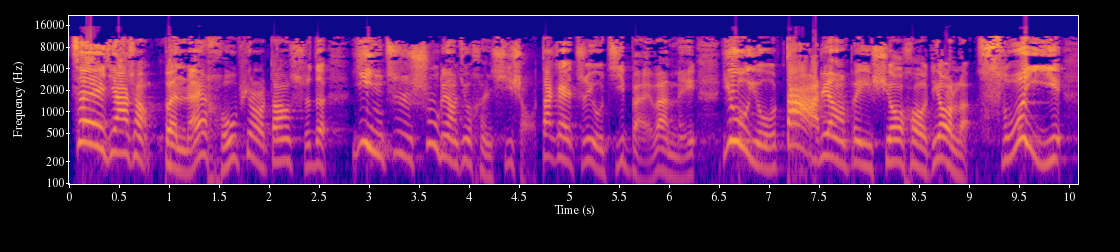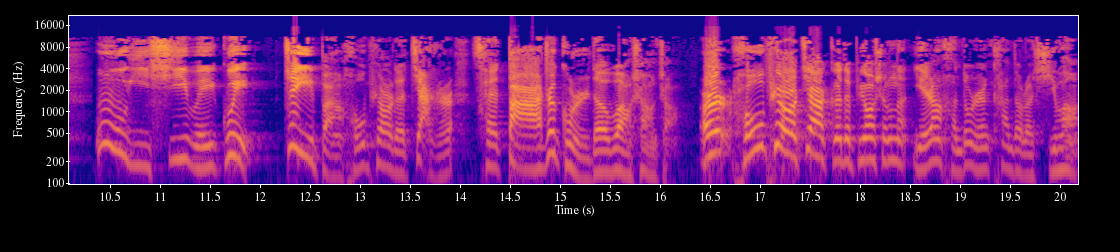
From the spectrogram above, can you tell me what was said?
再加上本来猴票当时的印制数量就很稀少，大概只有几百万枚，又有大量被消耗掉了，所以物以稀为贵，这一版猴票的价格才打着滚的往上涨。而猴票价格的飙升呢，也让很多人看到了希望。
